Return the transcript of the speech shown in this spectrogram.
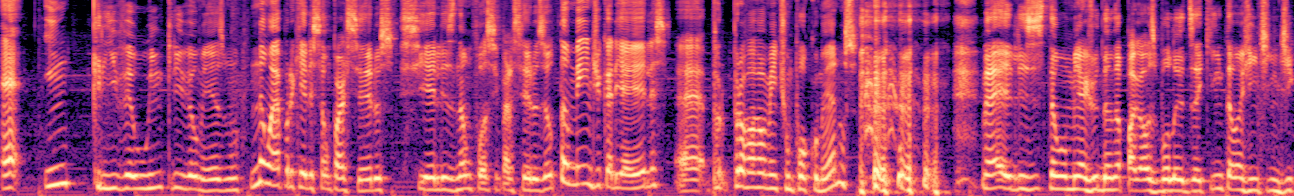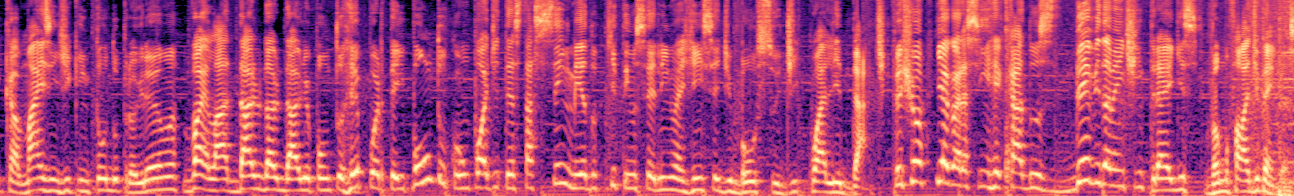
é incrível, incrível mesmo. Não é porque eles são parceiros. Se eles não fossem parceiros, eu também indicaria eles. É, provavelmente um pouco menos. né? Eles estão me ajudando a pagar os boletos aqui, então a gente indica mais, indica em todo o programa. Vai lá, www.reportei.com. Pode testar sem medo que tem o selinho agência de bolso de qualidade. Fechou? E agora sim, recados devidamente entregues. Vamos falar de vendas.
